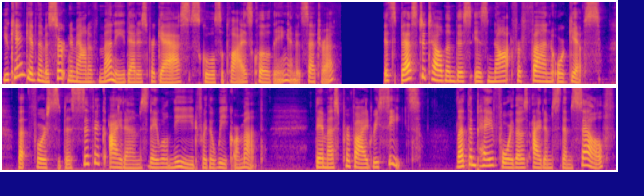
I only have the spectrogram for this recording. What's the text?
you can give them a certain amount of money that is for gas, school supplies, clothing, and etc. It's best to tell them this is not for fun or gifts, but for specific items they will need for the week or month. They must provide receipts. Let them pay for those items themselves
